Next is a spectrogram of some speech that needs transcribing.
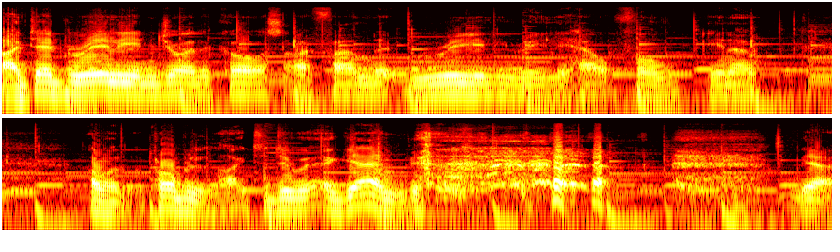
I did really enjoy the course. I found it really, really helpful. You know, I would probably like to do it again. yeah,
